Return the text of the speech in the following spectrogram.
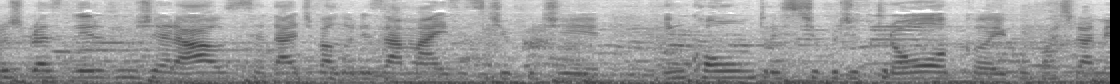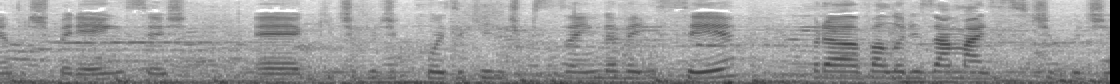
os brasileiros em geral, a sociedade valorizar mais esse tipo de encontro, esse tipo de troca e compartilhamento de experiências? É, que tipo de coisa que a gente precisa ainda vencer para valorizar mais esse tipo de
